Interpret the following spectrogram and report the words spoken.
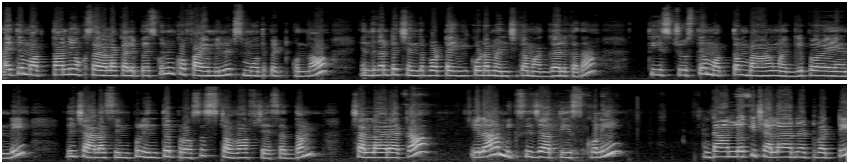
అయితే మొత్తాన్ని ఒకసారి అలా కలిపేసుకుని ఇంకో ఫైవ్ మినిట్స్ మూత పెట్టుకుందాం. ఎందుకంటే చింతపొట్ట ఇవి కూడా మంచిగా మగ్గాలి కదా. తీసి చూస్తే మొత్తం బాగా మగ్గిపోయాయండి. ఇది చాలా సింపుల్. ఇంతే ప్రాసెస్ స్టవ్ ఆఫ్ చేసేద్దాం. చల్లారాక ఇలా మిక్సీ జార్ తీసుకొని దానిలోకి చల్లారినటువంటి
